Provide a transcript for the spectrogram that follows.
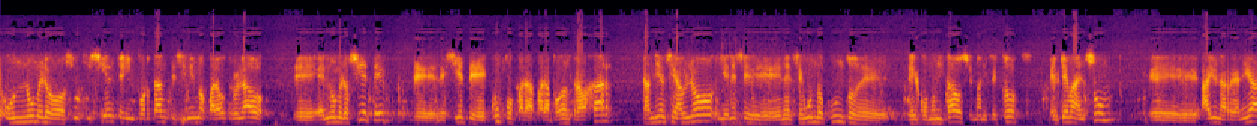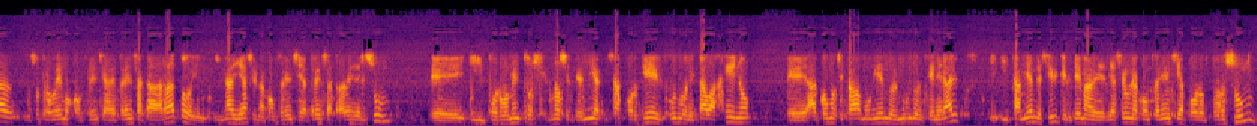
un número suficiente e importante, si mismo para otro lado el número 7, de 7 cupos para, para poder trabajar. También se habló y en, ese, en el segundo punto del comunicado se manifestó el tema del Zoom, eh, hay una realidad, nosotros vemos conferencias de prensa cada rato y, nadie hace una conferencia de prensa a través del Zoom. Eh, y por momentos no se entendía quizás por qué el fútbol estaba ajeno eh, a cómo se estaba moviendo el mundo en general. Y, también decir que el tema de, hacer una conferencia por, por Zoom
